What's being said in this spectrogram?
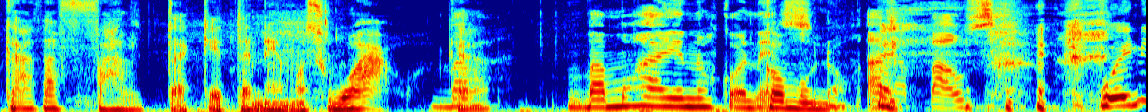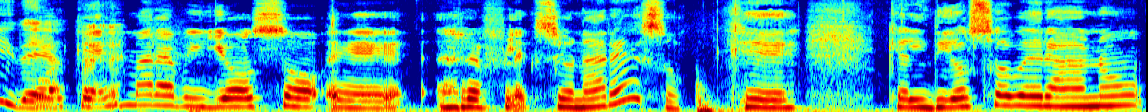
cada falta que tenemos. ¡Wow! Vamos a irnos con eso. ¿Cómo no? A la pausa. Buena idea. Porque es maravilloso eh, reflexionar eso, que, que el Dios soberano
